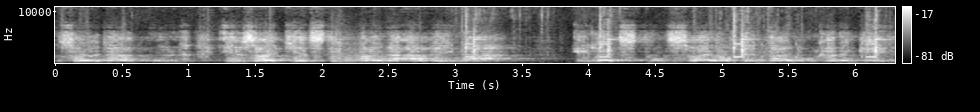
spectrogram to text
Soldaten, ihr seid jetzt in meiner Arena. Die letzten zwei auf den Beinen können gehen.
